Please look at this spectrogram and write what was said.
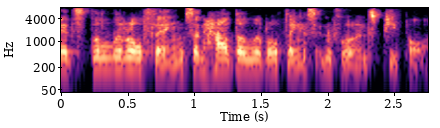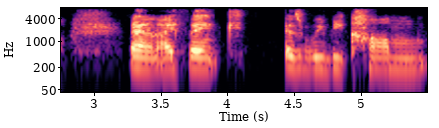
It's the little things and how the little things influence people. And i think as we become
